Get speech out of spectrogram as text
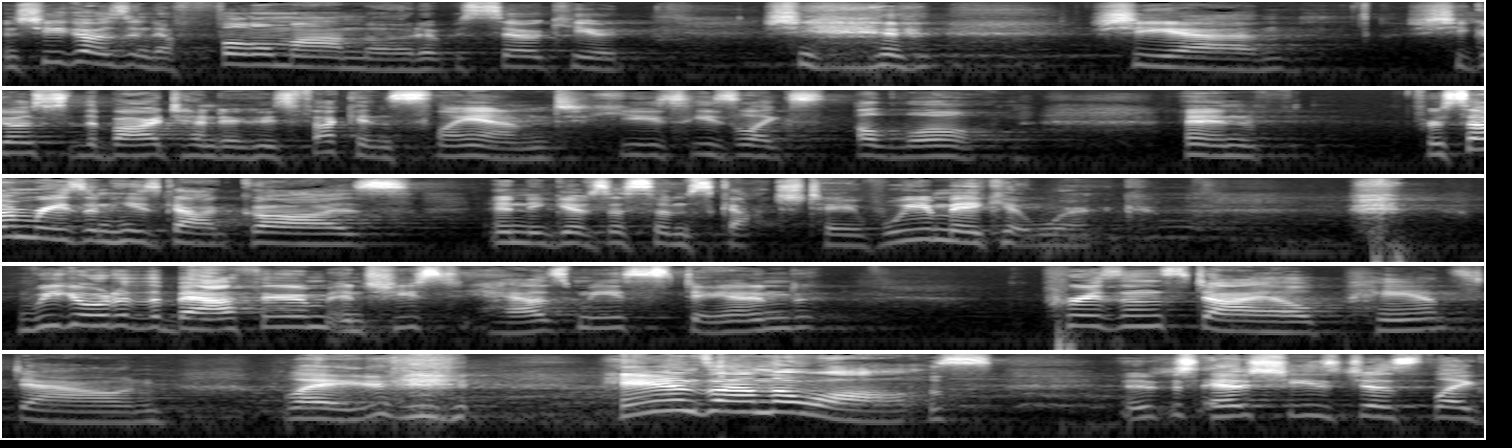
And she goes into full mom mode. It was so cute. She, she, um, she goes to the bartender who's fucking slammed. He's, he's like alone. And for some reason, he's got gauze and he gives us some scotch tape. We make it work. We go to the bathroom and she has me stand prison style, pants down, like hands on the walls. As she's just like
